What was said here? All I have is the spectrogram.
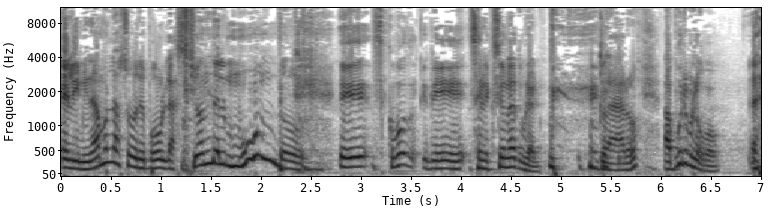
Eliminamos la sobrepoblación del mundo. eh, es como de selección natural. Claro. a puro plomo.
